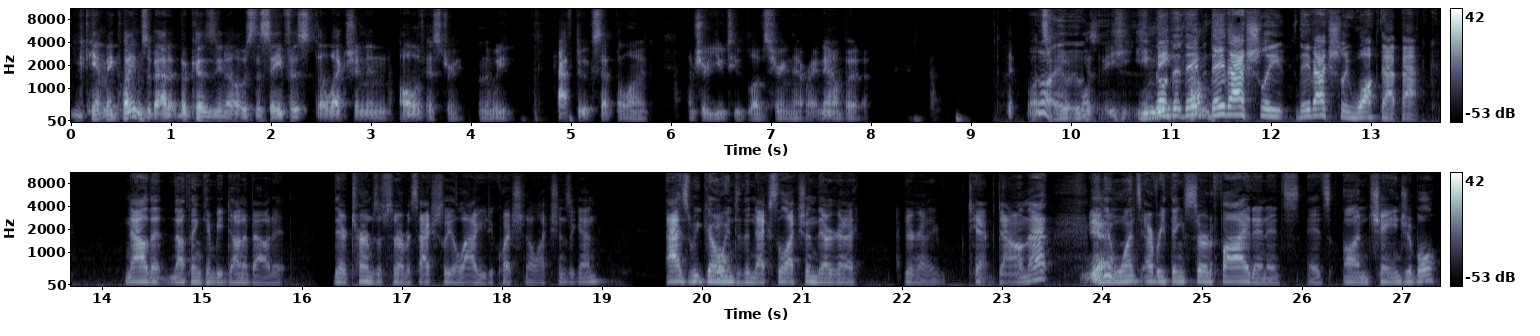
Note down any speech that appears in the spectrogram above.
you can't make claims about it because, you know, it was the safest election in all of history. And then we have to accept the line. I'm sure YouTube loves hearing that right now, but Well, no, it- it- was. he, he no, made they, they've actually they've actually walked that back. Now that nothing can be done about it, their terms of service actually allow you to question elections again. As we go Oh. into the next election, they're gonna they're gonna tamp down on that. yeah. And then once everything's certified and it's it's unchangeable,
